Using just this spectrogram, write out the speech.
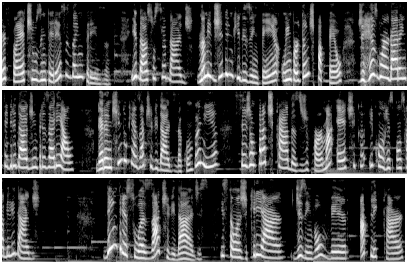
reflete os interesses da empresa e da sociedade, na medida em que desempenha o importante papel de resguardar a integridade empresarial garantindo que as atividades da companhia sejam praticadas de forma ética e com responsabilidade. Dentre suas atividades estão as de criar, desenvolver, aplicar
